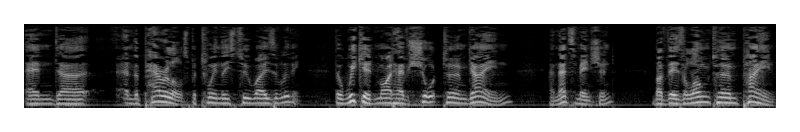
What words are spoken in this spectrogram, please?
and, uh, and the parallels between these two ways of living. The wicked might have short-term gain, and that's mentioned, but there's a long-term pain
